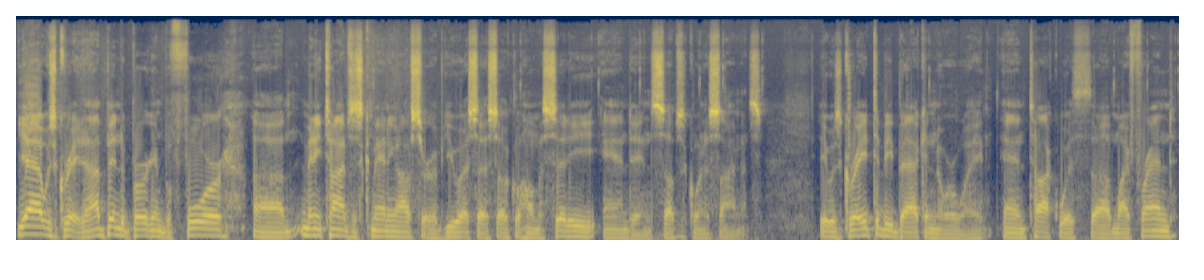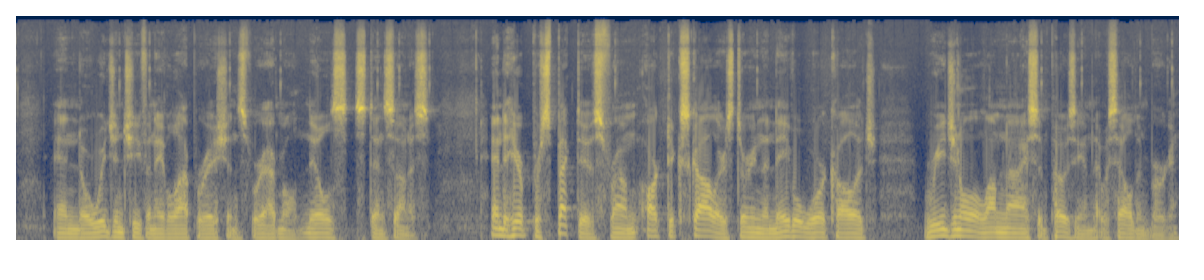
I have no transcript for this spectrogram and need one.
Yeah, it was great. And I've been to Bergen before, um, many times as commanding officer of USS Oklahoma City and in subsequent assignments. It was great to be back in Norway and talk with uh, my friend and Norwegian Chief of Naval Operations, Rear Admiral Nils Stensønes, and to hear perspectives from Arctic scholars during the Naval War College Regional Alumni Symposium that was held in Bergen.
